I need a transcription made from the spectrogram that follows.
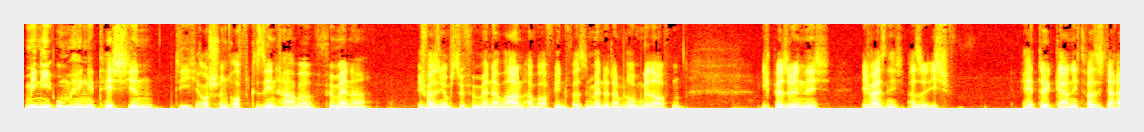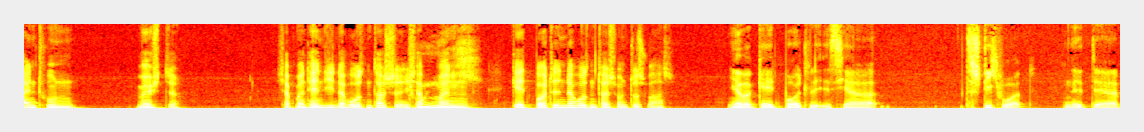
Mini-Umhängetäschchen, die ich auch schon oft gesehen habe für Männer. Ich weiß nicht, ob sie für Männer waren, aber auf jeden Fall sind Männer damit rumgelaufen. Ich persönlich, ich weiß nicht, also ich hätte gar nichts, was ich da reintun möchte. Ich habe mein Handy in der Hosentasche, ich habe meinen. Geldbeutel in der Hosentasche und das war's. ja, aber Geldbeutel ist ja das Stichwort. Ne? Der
